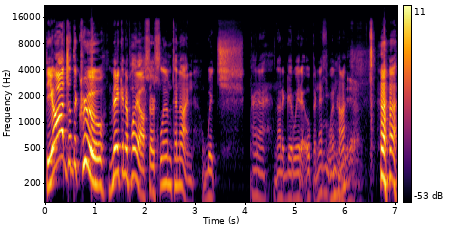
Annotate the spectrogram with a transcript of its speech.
The odds of the crew making the playoffs are slim to none, which kind of not a good way to open this one, huh? Yeah.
